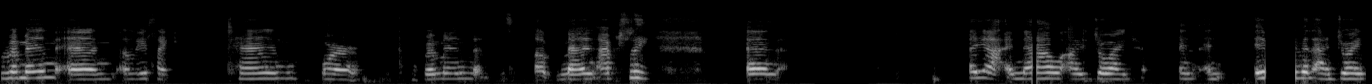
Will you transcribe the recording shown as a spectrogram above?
women and at least like ten or women, uh, men actually, and uh, yeah, and now I joined, and and even I joined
